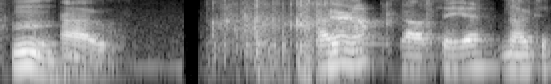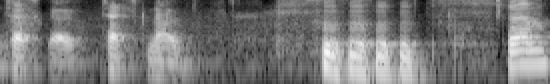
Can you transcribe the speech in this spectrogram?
Hmm. No. Fair No enough. Garcia. No to Tesco. Tesco, no. um,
